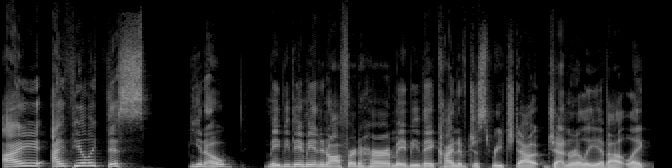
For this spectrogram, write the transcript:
I I feel like this, you know, maybe they made an offer to her, maybe they kind of just reached out generally about like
